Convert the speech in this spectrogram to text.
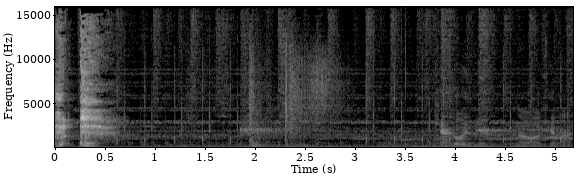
I go in here? No, I cannot.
